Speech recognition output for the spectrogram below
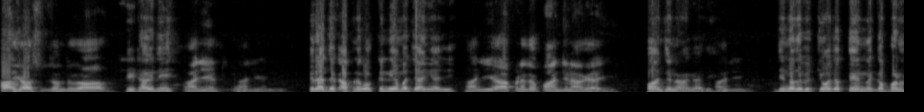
ਠੀਕ ਆ ਸੰਧੂ ਸਾਹਿਬ। ਠੀਕ ਠਾਕ ਜੀ? ਹਾਂਜੀ ਹਾਂਜੀ ਹਾਂਜੀ। ਫਿਰ ਅੱਜ ਆਪਣੇ ਕੋਲ ਕਿੰਨੀਆਂ ਮੱਝਾਂ ਆਈਆਂ ਜੀ? ਹਾਂਜੀ ਆਪਣੇ ਤੋਂ ਪੰਜ ਨਾ ਗਿਆ ਜੀ। ਪੰਜ ਨਗ ਆ ਜੀ। ਹਾਂਜੀ। ਜਿਨ੍ਹਾਂ ਦੇ ਵਿੱਚੋਂ ਅੱਜ ਤਿੰਨ ਗੱਭਣ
